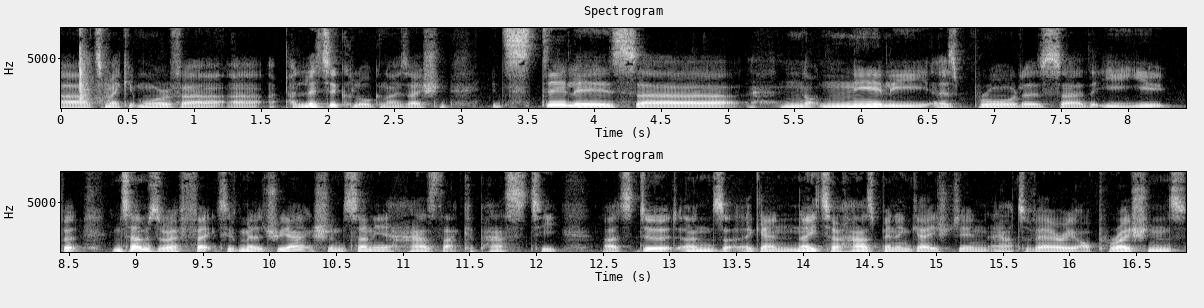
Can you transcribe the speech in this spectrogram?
uh, to make it more of a, a, a political organisation, it still is uh, not nearly as broad as uh, the EU. But in terms of effective military action, certainly it has that capacity uh, to do it. And again, NATO has been engaged in out of area operations.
